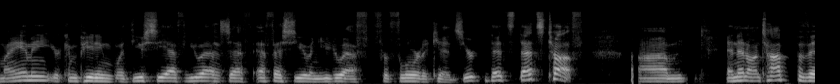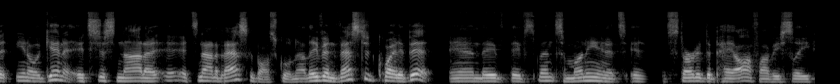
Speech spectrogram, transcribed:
Miami, you're competing with UCF, USF, FSU, and UF for Florida kids. You're that's that's tough. Um, and then on top of it, you know, again, it's just not a it's not a basketball school. Now they've invested quite a bit and they've they've spent some money and it's it started to pay off, obviously.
